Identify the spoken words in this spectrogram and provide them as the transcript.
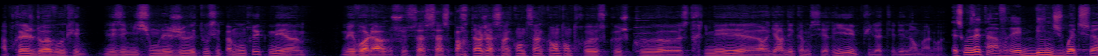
Après, je dois avouer que les, les émissions, les jeux et tout, c'est pas mon truc, mais. euh, mais voilà, je- ça, ça se partage à 50-50 entre ce que je peux euh, streamer, euh, regarder comme série, et puis la télé normale. ouais. Est-ce que vous êtes un vrai binge watcher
